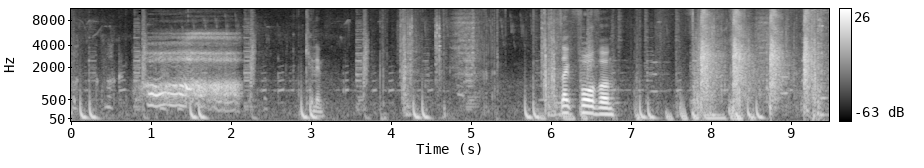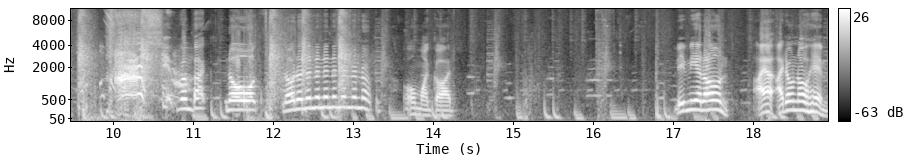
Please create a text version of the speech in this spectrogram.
Look, look. Oh! Kill him. It's like four of them. Oh ah, shit, run back. No, no, no, no, no, no, no, no. Oh my god. Leave me alone. I I don't know him.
